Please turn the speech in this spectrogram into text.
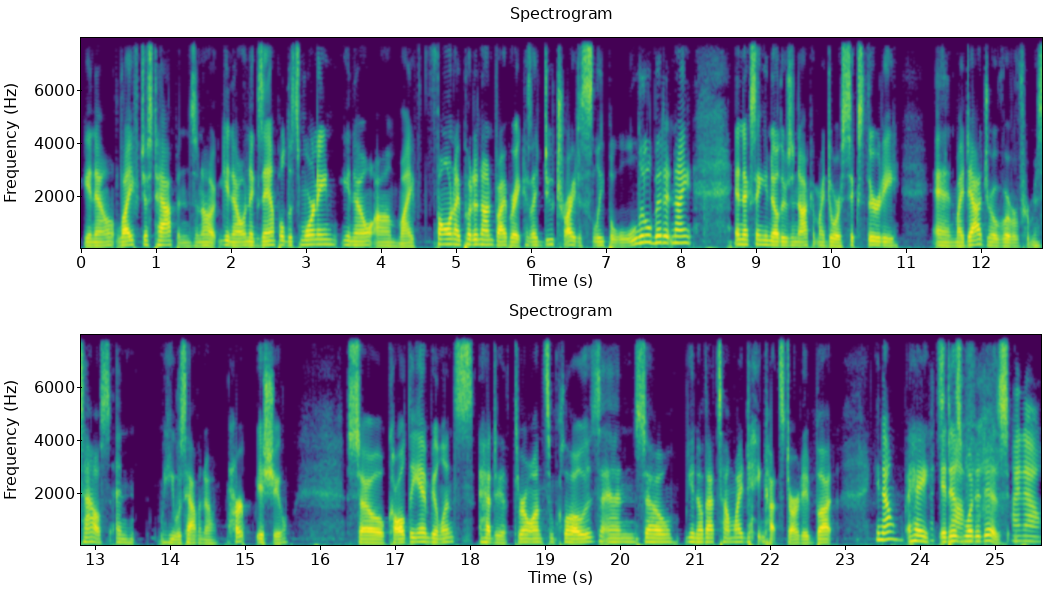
You know, life just happens. And, uh, you know, an example this morning, you know, um, my phone, I put it on vibrate because I do try to sleep a little bit at night. And next thing you know, there's a knock at my door, 6.30. And my dad drove over from his house and he was having a heart issue. So called the ambulance, had to throw on some clothes. And so, you know, that's how my day got started. But, you know, hey, It's it is tough. what it is. I know.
